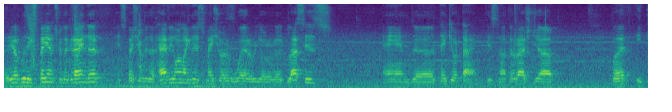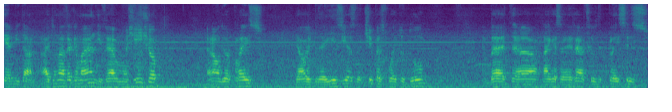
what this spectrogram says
a real good experience with the grinder, especially with a heavy one like this. Make sure you wear your uh, glasses and uh, take your time. It's not a rush job, but it can be done. I do not recommend if you have a machine shop around your place, that would be the easiest, the cheapest way to do. But uh, like I said, I have a few places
